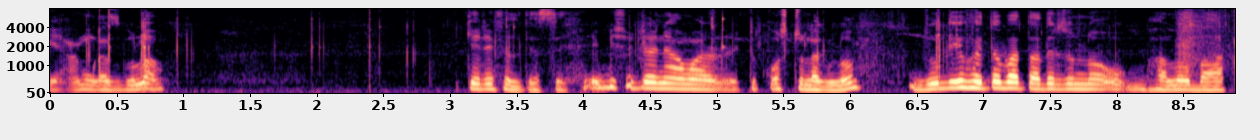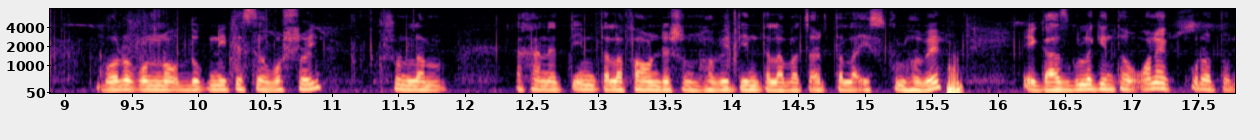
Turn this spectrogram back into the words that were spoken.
এই আম গাছগুলো কেড়ে ফেলতেছে। এই বিষয়টা নিয়ে আমার একটু কষ্ট লাগল। যদিও হয়তো বা তাদের জন্য ভালো বা বড় কোনো উদ্যোগ নিতেছে অবশ্যই। শুনলাম এখানে তিনতলা ফাউন্ডেশন হবে, তিনতলা বা চারতলা স্কুল হবে। এই গাছগুলো কিন্তু অনেক পুরাতন,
